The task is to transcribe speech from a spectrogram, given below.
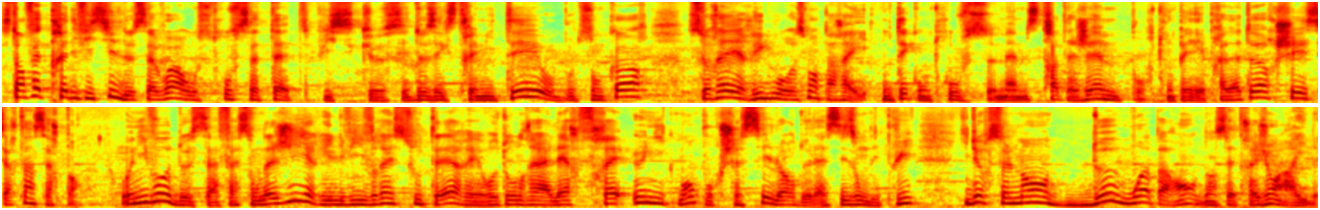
C'est en fait très difficile de savoir où se trouve sa tête, puisque ses deux extrémités, au bout de son corps, seraient rigoureusement pareilles. Notez qu'on trouve ce même stratagème pour tromper les prédateurs chez certains serpents. Au niveau de sa façon d'agir, il vivrait sous terre et retournerait à l'air frais uniquement pour chasser lors de la saison des pluies, qui dure seulement deux mois par an dans cette région aride.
